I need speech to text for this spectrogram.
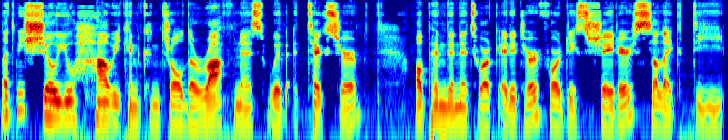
Let me show you how we can control the roughness with a texture. Open the network editor for these shaders, select the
